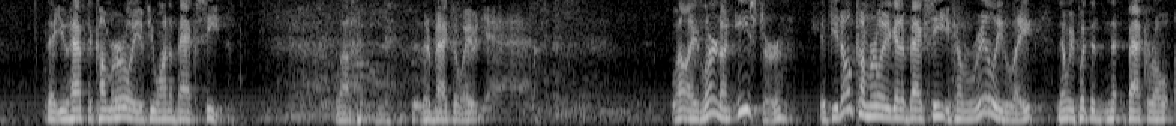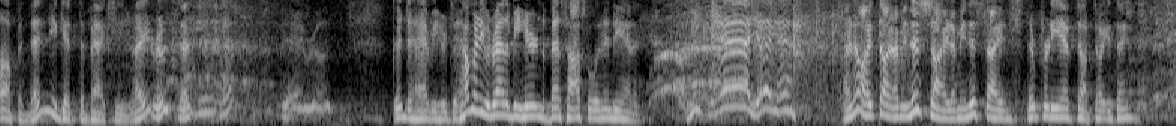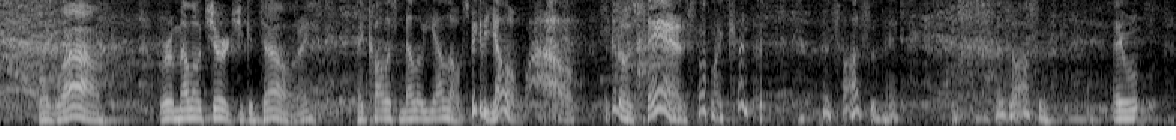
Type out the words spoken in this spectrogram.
that you have to come early if you want a back seat. Well, they're back their way. Yeah. Well, I learned on Easter, if you don't come early to get a back seat, you come really late. Then we put the back row up, and then you get the back seat, right, Ruth? That's it. Yeah, yeah Ruth. Good to have you here today. How many would rather be here in the best hospital in Indiana? Yeah, yeah, yeah. I know. I thought. I mean, this side. I mean, this side's. They're pretty amped up, don't you think? Like, wow, we're a mellow church. You can tell, right? They call us mellow yellow. Speaking of yellow, wow, look at those pants. Oh my goodness, that's awesome, man. That's awesome. Hey,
